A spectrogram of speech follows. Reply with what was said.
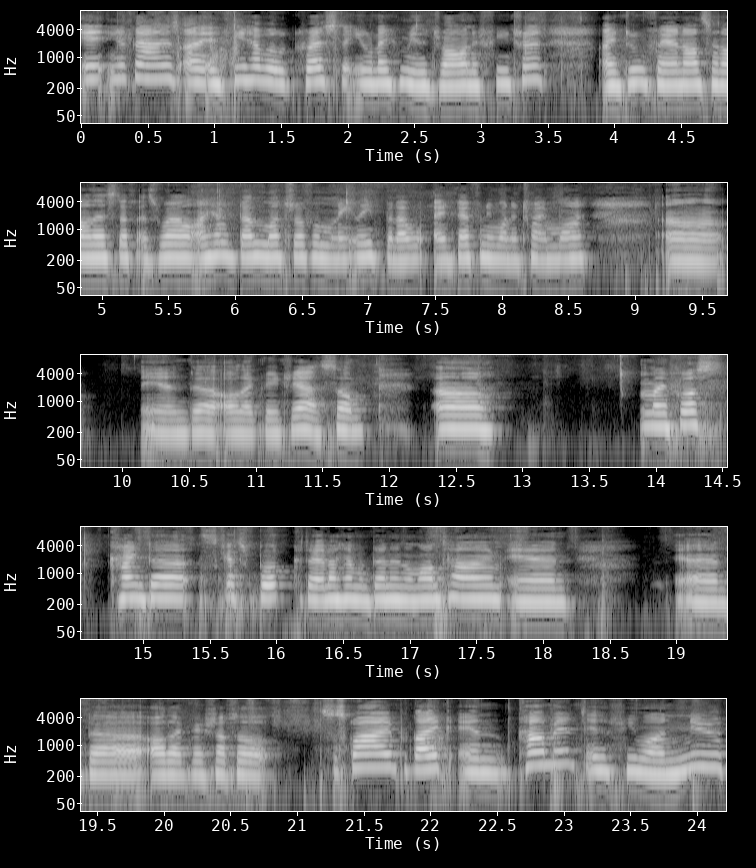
it, you guys. I, if you have a request that you would like me to draw in the future, I do fan arts and all that stuff as well. I haven't done much of them lately, but I, I definitely want to try more. Uh, and uh, all that great jazz. So, uh, my first kind of sketchbook that I haven't done in a long time, and and uh, all that great stuff. So subscribe, like, and comment if you are new.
